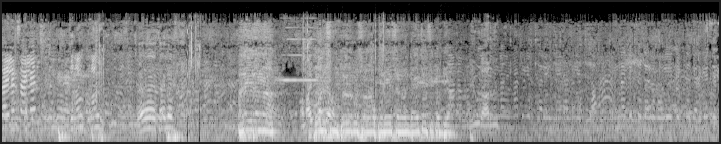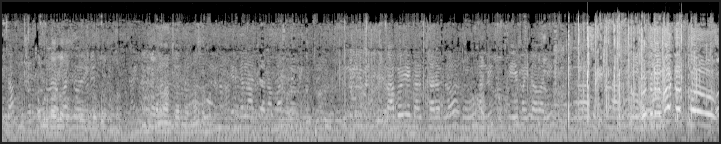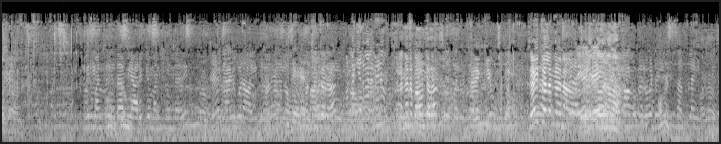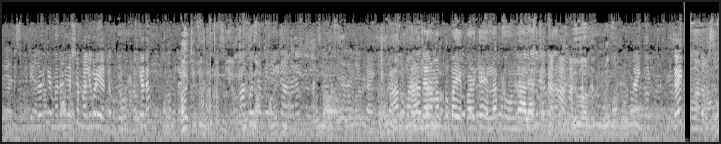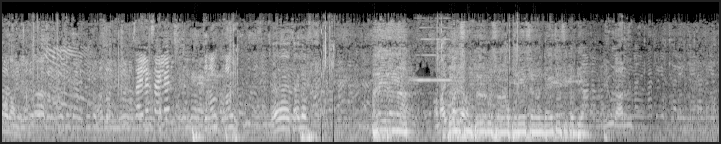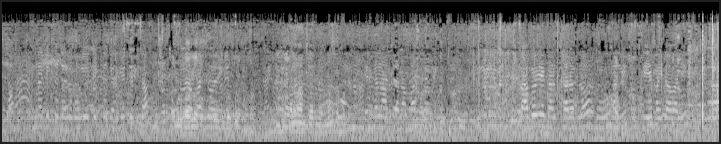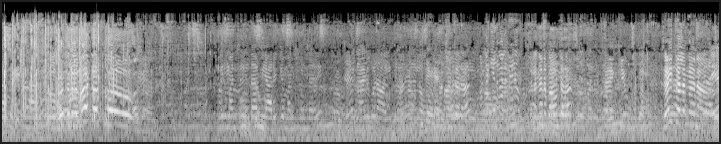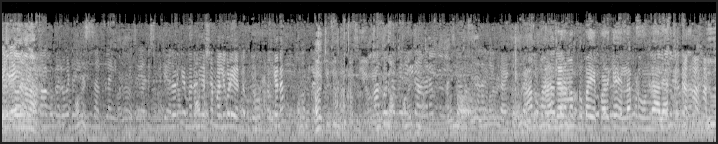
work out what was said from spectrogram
Silent silent. అదేవిధంగా police మిత్రులకు సహా తెలియజేస్తున్నాను. దయచేసి కొద్దిగా చెప్తే జరగబోయే చెప్తే జరిగే రాబోయే తరంలో నువ్వు మళ్ళీ సీఎం అవుతావని మీరు మంచిగా ఉంటారు మీ ఆరోగ్యం మంచిగా ఉంటుంది. డాడీ కూడా తెలంగాణ బాగుంటుందా? థ్యాంక్ యూ జై తెలంగాణ. మనం చేసినాం మళ్ళీ కూడా చేద్దాం. ఓకేనా? కృప ఎప్పటికే ఎల్లప్పుడూ ఉండాలి జై సైలెంట్ సైలెంట్. అదేవిధంగా పోలీసు మిత్రులకు సహా తెలియజేస్తున్నాను. దయచేసి కొద్దిగా జరిగే చెప్తా రాబోయే తరంలో నువ్వు మళ్ళీ సీఎం అవుతావని చెప్తున్నాను మీరు మంచిగా ఉంటారు మీ ఆరోగ్యం మంచిగా ఉంటుంది డాడీ కూడా? తెలంగాణ బాగుంటుందా? థ్యాంక్ యూ జై తెలంగాణ. ఇదివరకే మనం చేసినాం మళ్ళీ కూడా చేద్దాం. ఓకేనా? కృప ఎప్పటికే ఎల్లప్పుడూ ఉండాలి. యూ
